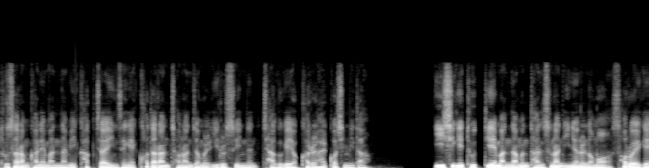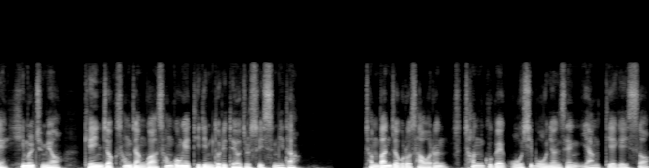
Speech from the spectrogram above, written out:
두 사람 간의 만남이 각자의 인생에 커다란 전환점을 이룰 수 있는 자극의 역할을 할 것입니다. 이 시기 두 띠의 만남은 단순한 인연을 넘어 서로에게 힘을 주며 개인적 성장과 성공의 디딤돌이 되어줄 수 있습니다. 전반적으로 4월은 1955년생 양띠에게 있어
